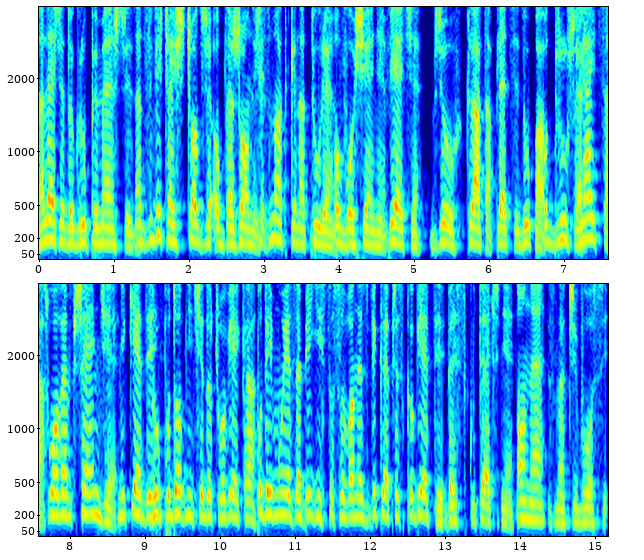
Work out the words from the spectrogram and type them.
Należę do grupy mężczyzn, nadzwyczaj szczodrze obdarzonych przez matkę naturę, owłosieniem. Wiecie, brzuch, klata, plecy, dupa, podbrzusze, jajca, słowem wszędzie. Niekiedy, by upodobnić się do człowieka, podejmuję zabiegi stosowane zwykle przez kobiety, bezskutecznie. One, znaczy włosy,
